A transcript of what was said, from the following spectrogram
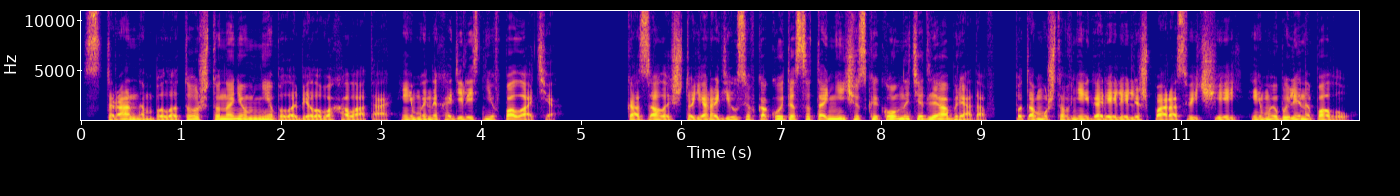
Странным было то, что на нем не было белого халата, и мы находились не в палате. Казалось, что я родился в какой-то сатанической комнате для обрядов, потому что в ней горели лишь пара свечей, и мы были на полу.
